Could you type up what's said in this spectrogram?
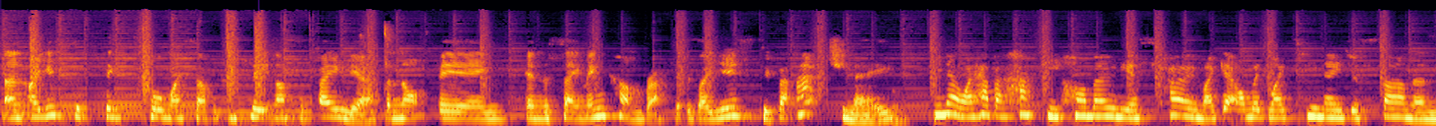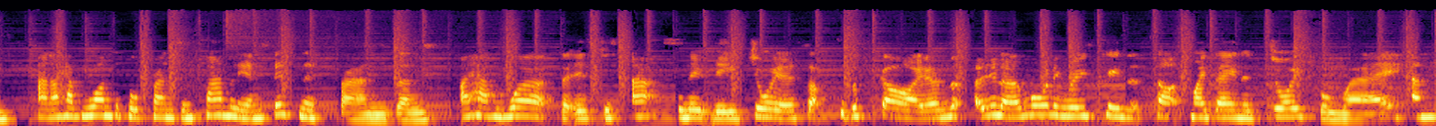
And I used to think, call myself a complete and utter failure for not being in the same income bracket as I used to. But actually, you know, I have a happy, harmonious home. I get on with my teenager son and, and I have wonderful friends and family and business friends. And I have work that is just absolutely joyous up to the sky and, you know, a morning routine that starts my day in a joyful way. And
